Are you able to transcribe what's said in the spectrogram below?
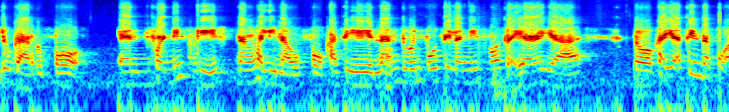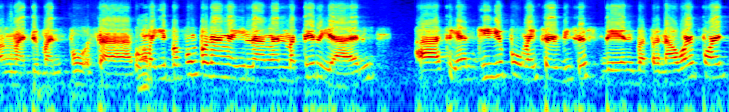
lugar po. And for this case, ng malinaw po kasi nandun po sila mismo sa area. So, kaya sinda po ang maduman po sa, kung may iba pong pangangailangan material, Ah, si LGU po may services din but on our part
